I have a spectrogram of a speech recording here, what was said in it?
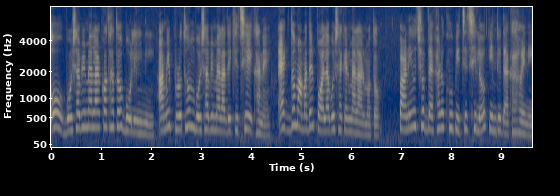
ও, বৈশাখী মেলার কথা তো বলিনি আমি প্রথম বৈশাখী মেলা দেখেছি এখানে। একদম আমাদের পয়লা বৈশাখের মেলার মতো। পানি উৎসব দেখারও খুব ইচ্ছে ছিল, কিন্তু দেখা হয়নি।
